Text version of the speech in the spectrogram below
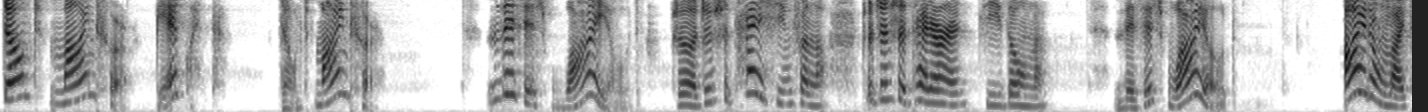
Don't mind her. 别管她。Don't mind her. This is wild！这真是太兴奋了，这真是太让人激动了。This is wild. I don't like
